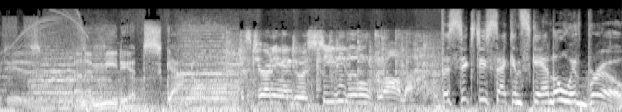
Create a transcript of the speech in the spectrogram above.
It is an immediate scandal. It's turning into a seedy little drama. The 60 Second Scandal with Brew.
